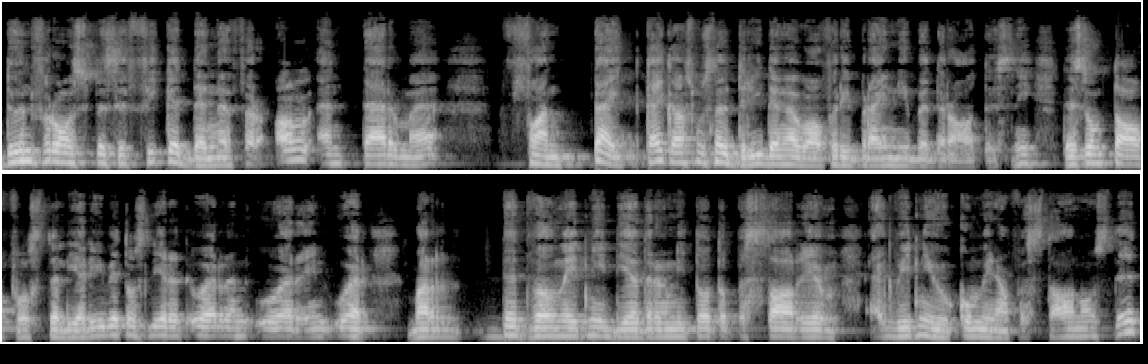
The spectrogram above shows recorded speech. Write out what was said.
doen vir ons spesifieke dinge, veral in terme van tyd. Kyk, ons moet nou 3 dinge waarvoor die brein nie bedraad is nie. Dis om tafels te leer. Jy weet ons leer dit oor en oor en oor, maar dit wil net nie deurdring nie tot op 'n stadium. Ek weet nie hoekom nie, dan verstaan ons dit.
